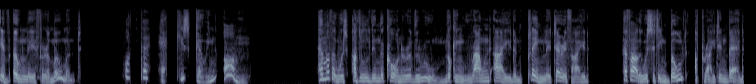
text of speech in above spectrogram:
if only for a moment. What the heck is going on? Her mother was huddled in the corner of the room, looking round-eyed and plainly terrified. Her father was sitting bolt upright in bed,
